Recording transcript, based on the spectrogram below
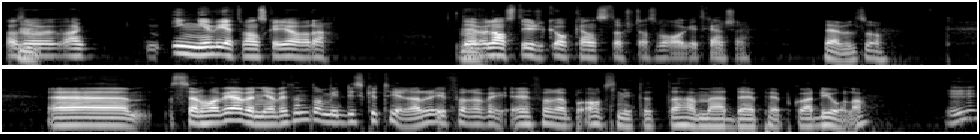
Alltså, Mm. han, ingen vet vad han ska göra. Det är Nej. väl hans styrka och hans största svaghet kanske. Det är väl så. Eh, sen har vi även, jag vet inte om vi diskuterade det i förra, eh, förra på avsnittet, det här med eh, Pep Guardiola. Mm.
